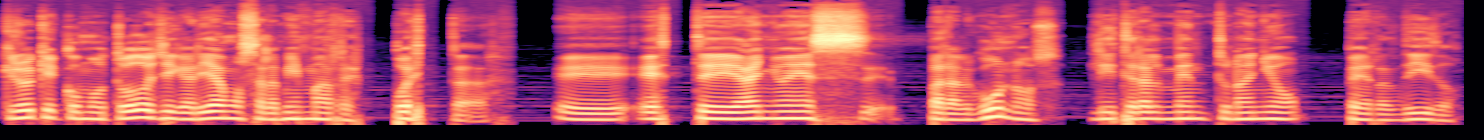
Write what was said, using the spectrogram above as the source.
Creo que como todos llegaríamos a la misma respuesta. Eh, este año es, para algunos, literalmente un año perdido.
